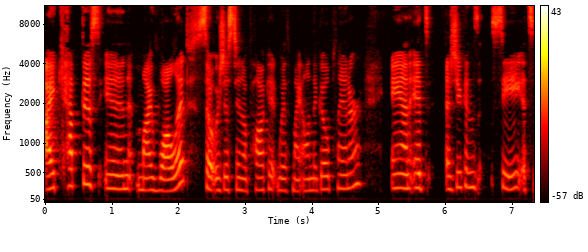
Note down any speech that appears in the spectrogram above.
I kept this in my wallet, so it was just in a pocket with my on the go planner. And it's, as you can see, it's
